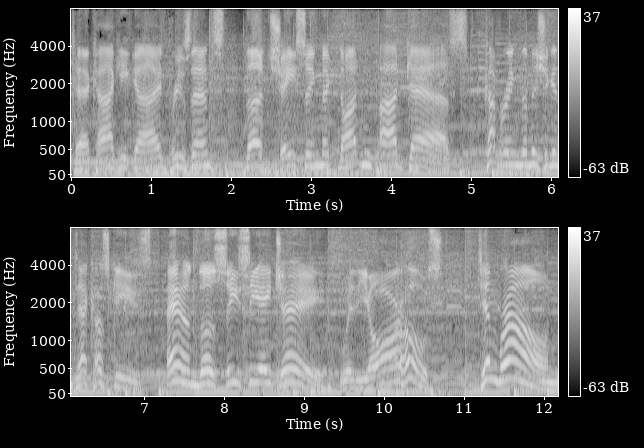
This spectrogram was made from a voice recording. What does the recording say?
Tech Hockey Guide presents the Chasing MacNaughton podcast, covering the Michigan Tech Huskies and the CCHA with your host, Tim Braun,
